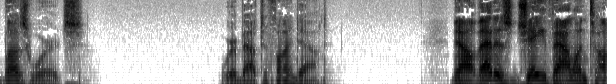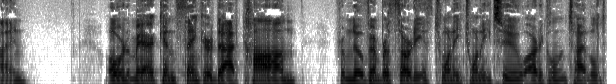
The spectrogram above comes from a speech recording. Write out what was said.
buzzwords. We're about to find out. Now, that is Jay Valentine over at AmericanThinker.com from November 30th, 2022, article entitled,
